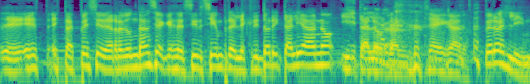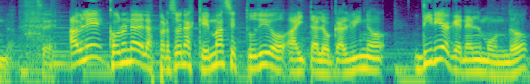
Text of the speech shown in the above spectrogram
eh, est- esta especie de redundancia que es decir siempre el escritor italiano Italo Calvino. Sí, claro. Pero es lindo. Sí. Hablé con una de las personas que más estudió a Italo Calvino, diría que en el mundo,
